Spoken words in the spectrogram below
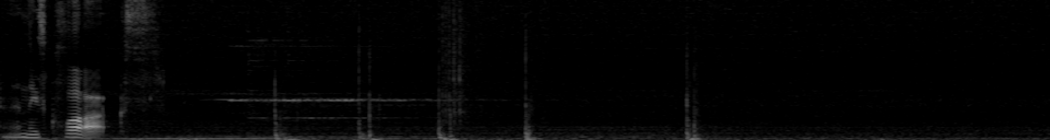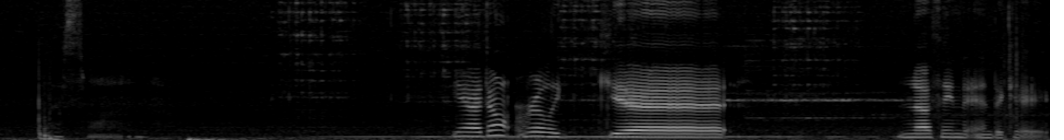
And then these clocks. This one. Yeah, I don't really get nothing to indicate.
